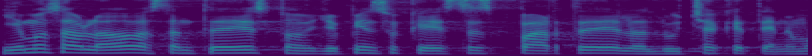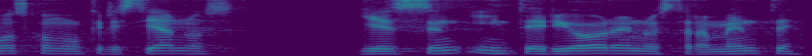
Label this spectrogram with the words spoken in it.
Y hemos hablado bastante de esto. Yo pienso que esta es parte de la lucha que tenemos como cristianos y es interior en nuestra mente.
